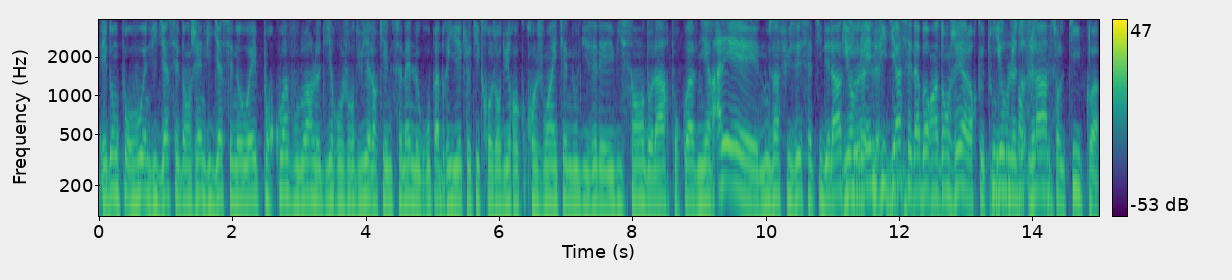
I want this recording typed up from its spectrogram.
Et donc pour vous, Nvidia, c'est danger, Nvidia, c'est no way. Pourquoi vouloir le dire aujourd'hui alors qu'il y a une semaine, le groupe a brillé, que le titre aujourd'hui rejoint, Étienne nous le disait, les 800 dollars? Pourquoi venir, allez, nous infuser cette idée-là que Nvidia, c'est d'abord un danger alors que tout le monde s'enflamme sur le titre, quoi.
